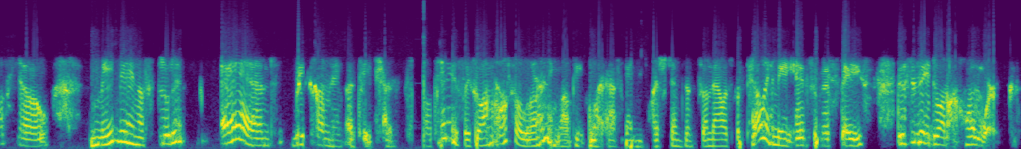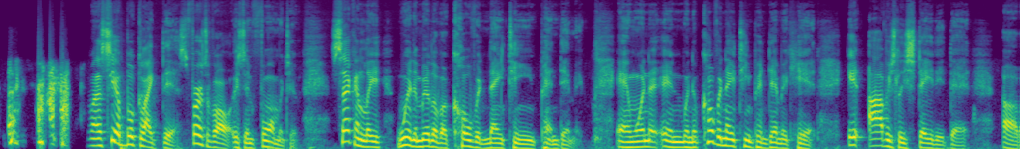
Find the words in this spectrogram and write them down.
also me being a student and becoming a teacher simultaneously. So I'm also learning while people are asking me questions. And so now it's propelling me into this space. This is me doing my homework. When I see a book like this, first of all, it's informative. Secondly, we're in the middle of a COVID nineteen pandemic, and when the, and when the COVID nineteen pandemic hit, it obviously stated that uh,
